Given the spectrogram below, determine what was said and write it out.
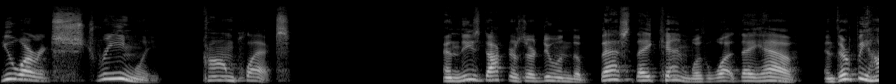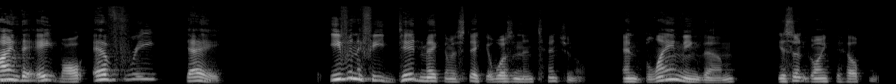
You are extremely complex. And these doctors are doing the best they can with what they have. And they're behind the eight ball every day. Even if he did make a mistake, it wasn't intentional. And blaming them isn't going to help you.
